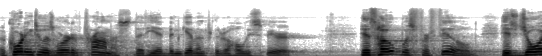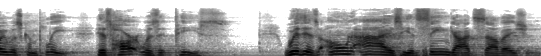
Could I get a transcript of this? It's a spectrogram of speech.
according to his word of promise that he had been given through the Holy Spirit. His hope was fulfilled, his joy was complete, his heart was at peace. With his own eyes, he had seen God's salvation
